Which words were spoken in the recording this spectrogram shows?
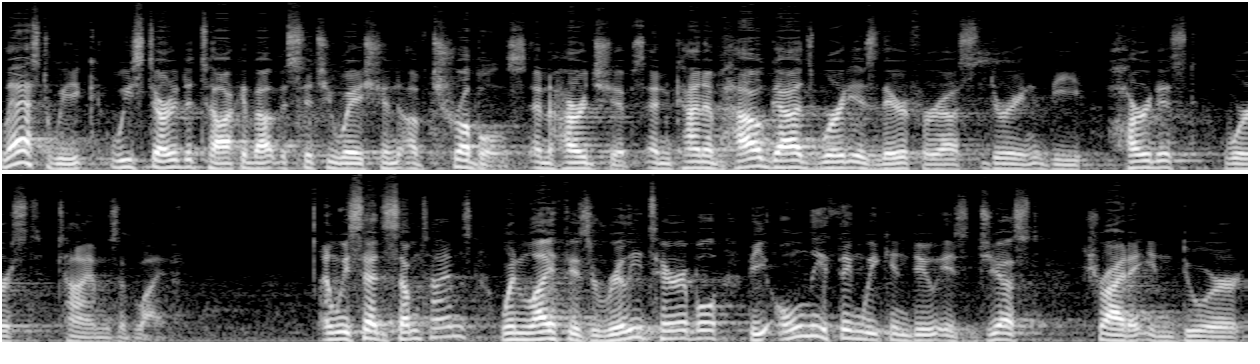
last week we started to talk about the situation of troubles and hardships and kind of how God's word is there for us during the hardest, worst times of life. And we said sometimes when life is really terrible, the only thing we can do is just try to endure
